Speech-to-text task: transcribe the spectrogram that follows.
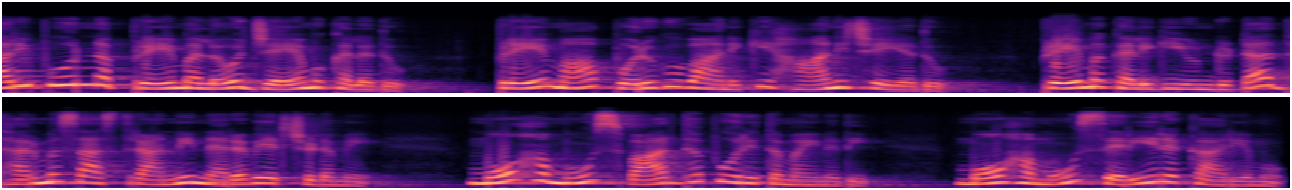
పరిపూర్ణ ప్రేమలో జయము కలదు. ప్రేమ పొరుగువానికి హాని చేయదు. ప్రేమ కలిగియుండుట ధర్మశాస్త్రాన్ని నెరవేర్చడమే. మోహము స్వార్థపూరితమైనది. మోహము శరీర కార్యము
